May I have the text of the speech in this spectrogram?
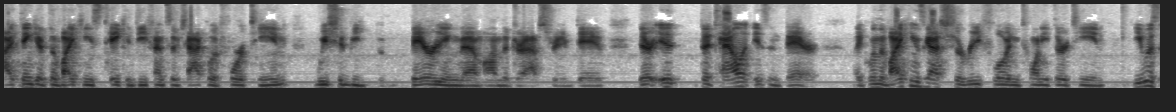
I think if the Vikings take a defensive tackle at 14, we should be burying them on the draft stream, Dave. There is the talent isn't there. Like when the Vikings got Sharrif Floyd in 2013, he was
